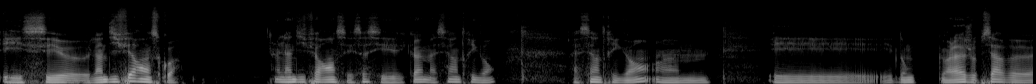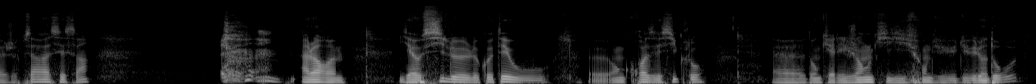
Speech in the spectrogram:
et c'est l'indifférence quoi, l'indifférence et ça c'est quand même assez intrigant, assez intrigant et, et, donc voilà j'observe j'observe assez ça. Alors il y a aussi le, côté où euh, on croise les cyclos. Euh, donc il y a les gens qui font du, vélo de route.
